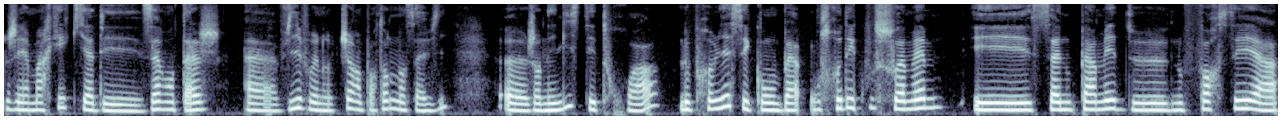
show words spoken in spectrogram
j'ai remarqué qu'il y a des avantages à vivre une rupture importante dans sa vie. Euh, J'en ai listé trois. Le premier, c'est qu'on bah, on se redécouvre soi-même et ça nous permet de nous forcer à,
